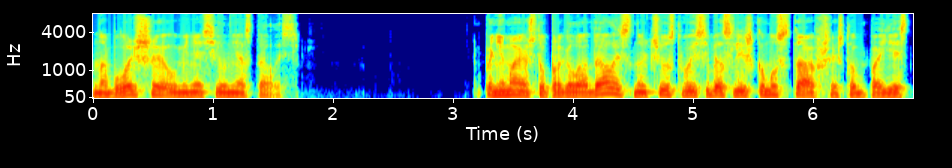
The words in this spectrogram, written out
на большее у меня сил не осталось. Понимаю, что проголодалась, но чувствую себя слишком уставшей, чтобы поесть.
